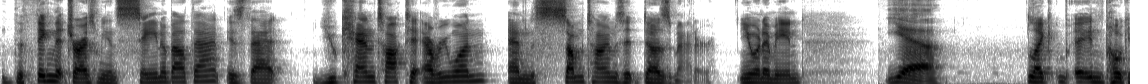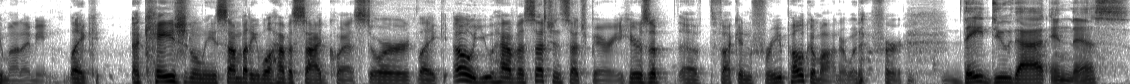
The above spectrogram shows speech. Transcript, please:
the thing that drives me insane about that is that you can talk to everyone and sometimes it does matter. You know what I mean? Yeah, Like in Pokemon, I mean. Like occasionally somebody will have a side quest or like, "Oh, you have a such and such berry. Here's a, a fucking free Pokemon or whatever." they do that in this,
